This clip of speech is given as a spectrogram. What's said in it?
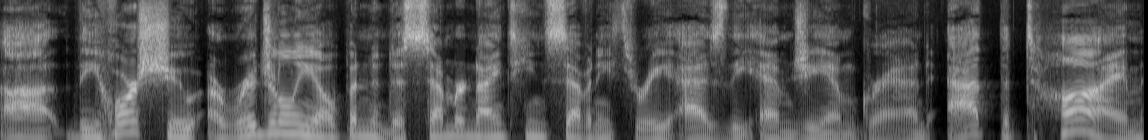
Uh, the Horseshoe originally opened in December 1973 as the MGM Grand. At the time,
